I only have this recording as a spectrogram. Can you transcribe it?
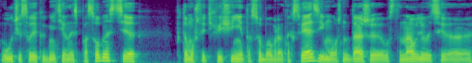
улучшить свои когнитивные способности, потому что этих вещей нет особо обратных связей, можно даже восстанавливать э,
